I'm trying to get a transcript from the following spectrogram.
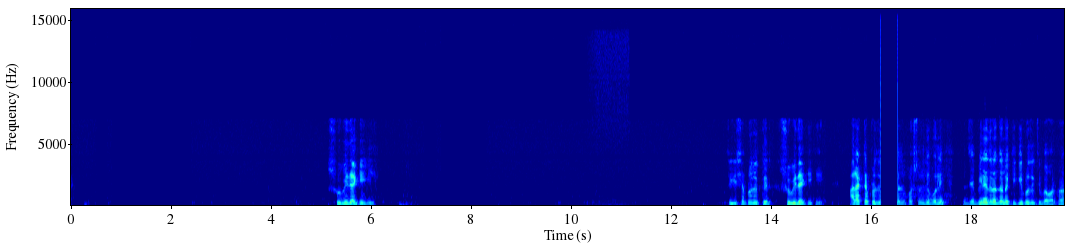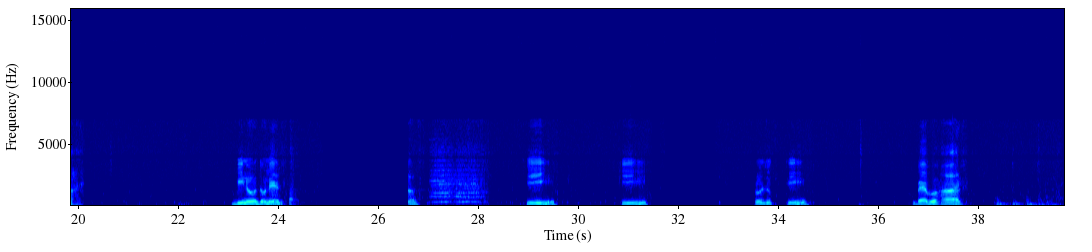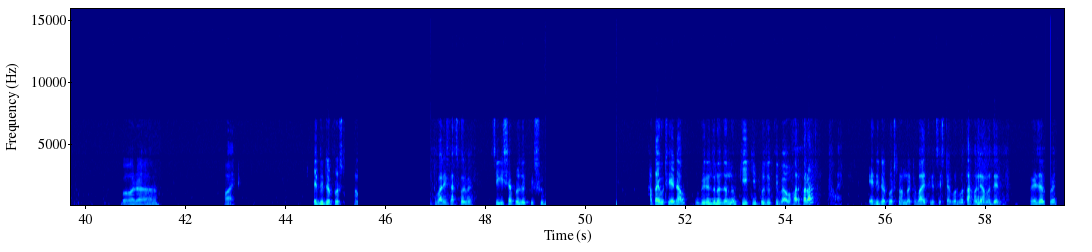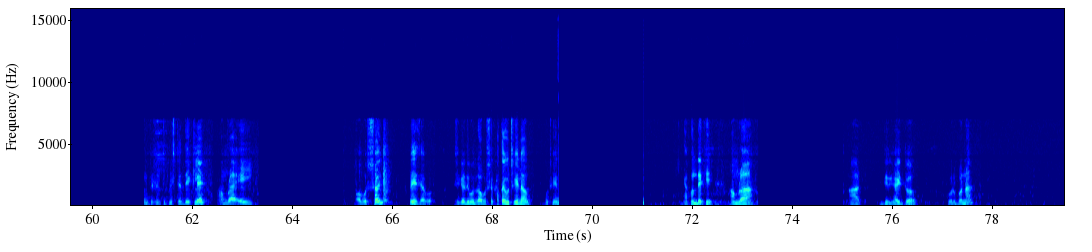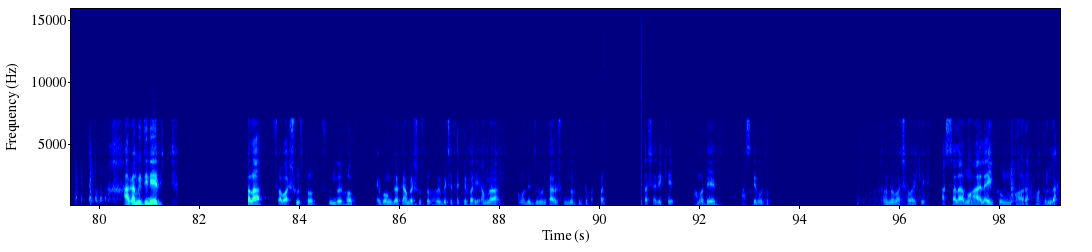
সুবিধা কি কি? চিকিৎসা প্রযুক্তির সুবিধা কি কি? আর একটা প্রযুক্তি প্রশ্ন যদি বলি, যে বিনোদনের জন্য কি কি প্রযুক্তি ব্যবহার করা হয়? বিনোদনের কি কি, প্রযুক্তি, ব্যবহার করা হয়? এই দুটো প্রশ্ন বাড়ির কাজ করবে। চিকিৎসা প্রযুক্তির সুবিধা খাতায় উঠিয়ে নাও। বিনোদনের জন্য কি কি প্রযুক্তি ব্যবহার করা হয়? এই দুটো প্রশ্ন আমরা একটু বাড়ি থেকে চেষ্টা করব, তাহলে আমাদের হয়ে যাবে। তেষট্টি পৃষ্ঠা দেখলে আমরা এই অবশ্যই পেয়ে যাব। শিক্ষার্থী বন্ধুরা, অবশ্যই খাতায় উঠিয়ে নাও, উঠিয়ে এখন দেখি আমরা আর দীর্ঘায়িত করব না। আগামী দিনের চলা সবার সুস্থ, সুন্দর হোক। এবং যাতে আমরা সুস্থভাবে বেঁচে থাকতে পারি, আমরা আমাদের জীবনকে আরও সুন্দর করতে পারি। আশা রেখে আমাদের আজকের মতো ধন্যবাদ সবাইকে। আসসালামু আলাইকুম আ রহমতুল্লাহ।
